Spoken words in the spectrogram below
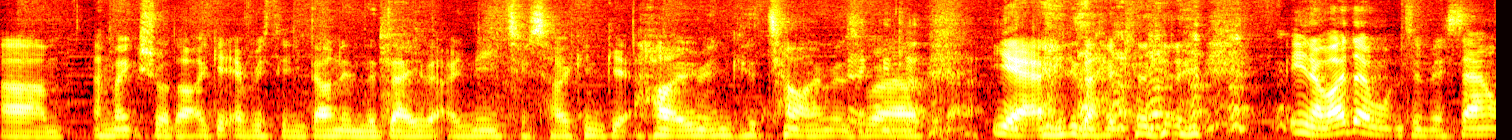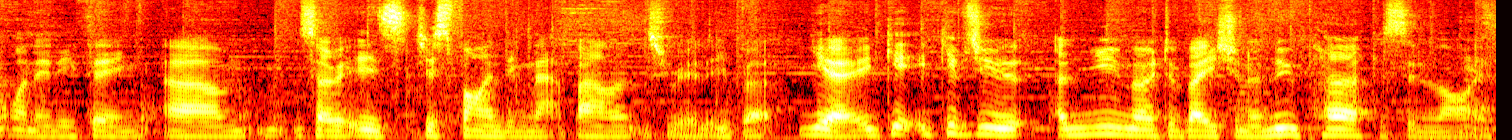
um, and make sure that I get everything done in the day that I need to so I can get home in good time as well. Yeah, exactly. you know, I don't want to miss out on anything. Um, so it is just finding that balance really. But yeah, it, it, gives you a new motivation, a new purpose in life.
